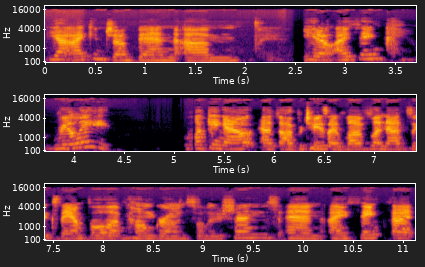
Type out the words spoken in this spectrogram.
Yeah, I can jump in. Um, you know, I think really looking out at the opportunities, I love Lynette's example of homegrown solutions. And I think that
